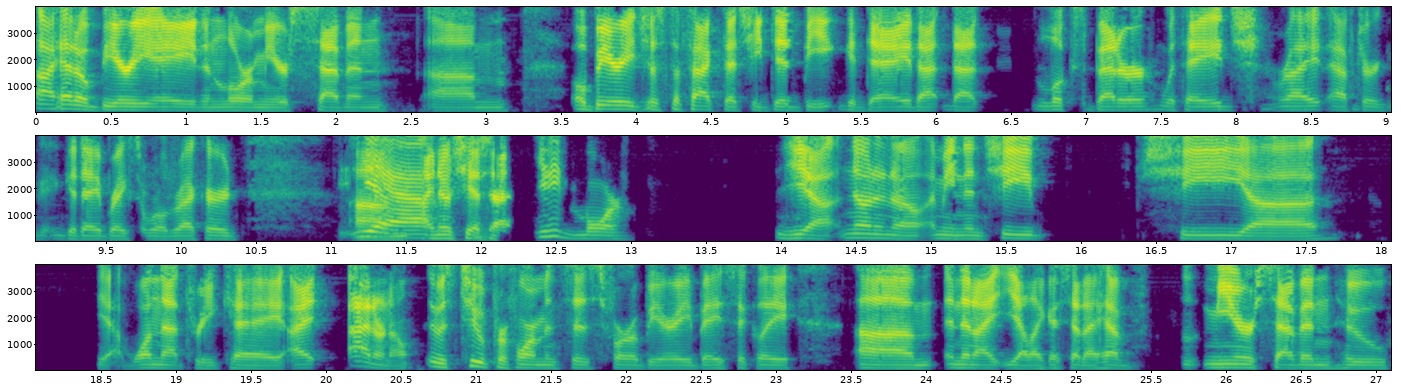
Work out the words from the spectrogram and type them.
I had Obiri eight and Laura Muir seven. Um, Obiri, just the fact that she did beat Gidey, that that looks better with age, right? After G- Gidey breaks the world record. Um, yeah, I know she had that. You need more. Yeah, no, no, no. I mean, and she, she, uh, yeah, won that 3K. I, I don't know. It was two performances for Obiri, basically. Um, and then I, yeah, like I said, I have Muir seven, who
